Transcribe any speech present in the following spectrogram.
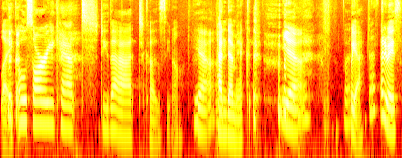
Like, oh, sorry, can't do that because you know Yeah. pandemic. yeah. but yeah. That's Anyways,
